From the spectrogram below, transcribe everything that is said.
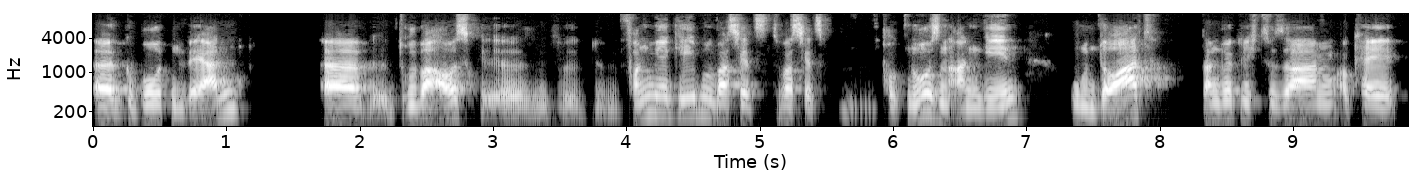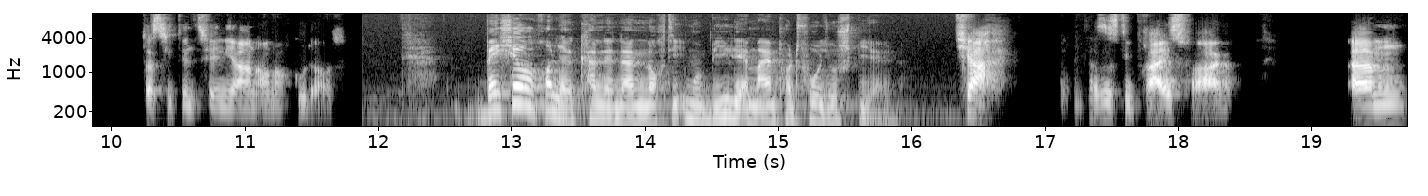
äh, geboten werden äh, drüber aus äh, von mir geben, was jetzt, was jetzt Prognosen angehen, um dort dann wirklich zu sagen, okay, das sieht in zehn Jahren auch noch gut aus. Welche Rolle kann denn dann noch die Immobilie in meinem Portfolio spielen? Tja, das ist die Preisfrage. Ähm,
